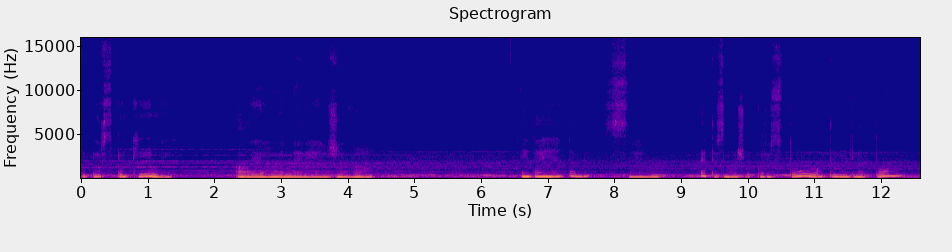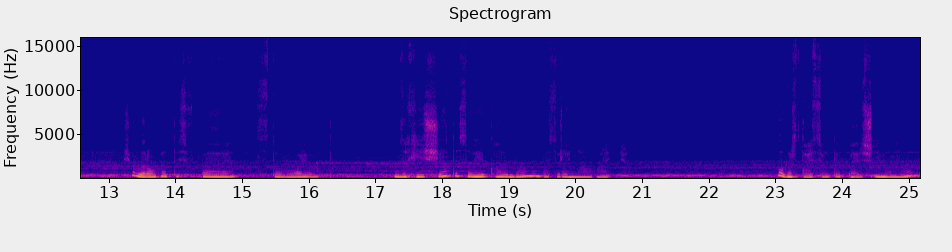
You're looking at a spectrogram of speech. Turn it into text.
тепер спокійний, але його енергія жива і дає тобі силу. І ти зможеш використовувати її для того, щоб рухатись вперед, створювати, захищати свої кордони без руйнування. Повертайся у теперішній момент,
